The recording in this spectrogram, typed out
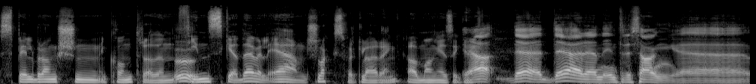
spillbransjen, kontra den mm. finske? Det er vel én slags forklaring av mange, sikkert? Ja, det, det er en interessant eh,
